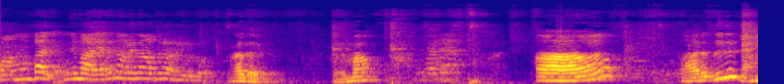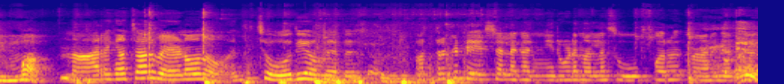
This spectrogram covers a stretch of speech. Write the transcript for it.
പമ്പൻ ഇനി വയറ് നിറയുന്ന മാത്രമേ അറിയുള്ളൂ. അതെ. ആ ആരത് ജിമ്മ. നാരങ്ങാച്ചാറ് വേണോന്നോ? എന്ത് ചോദ്യം അമ്മ അത്? അത്രയ്ക്ക് ടേസ്റ്റ് അല്ല കഞ്ഞീരൂടെ നല്ല സൂപ്പർ നാരങ്ങാച്ചാറ്.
